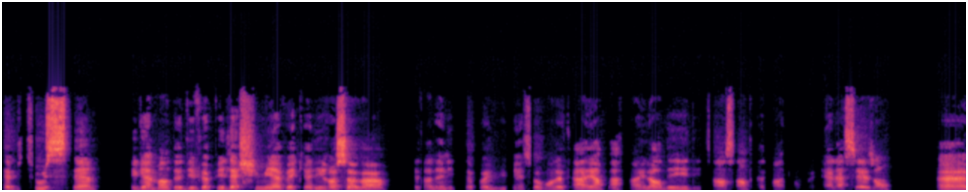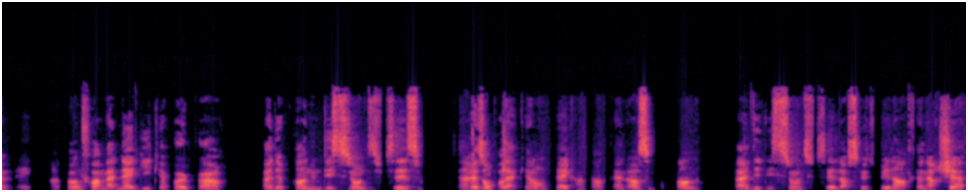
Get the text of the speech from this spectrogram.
s'habituer au système, également de développer de la chimie avec les receveurs, étant donné que ce n'est pas lui, bien sûr, vont le carrière partant et lors des, séances d'entraînement qui ont à la saison. Euh, encore une fois, Matt Nagy qui n'a pas eu peur euh, de prendre une décision difficile, c'est la raison pour laquelle on paye quand entraîneur, c'est pour prendre euh, des décisions difficiles lorsque tu es l'entraîneur-chef.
